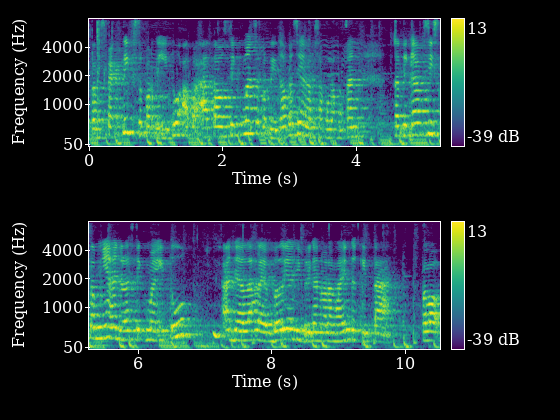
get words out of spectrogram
perspektif seperti itu apa atau stigma seperti itu apa sih yang harus aku lakukan? Ketika sistemnya adalah stigma itu adalah label yang diberikan orang lain ke kita. Kalau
